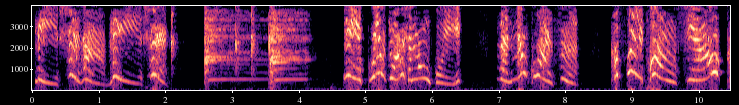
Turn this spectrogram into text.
李氏啊，李氏，你不要装神弄鬼，人们管事。可非同小可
